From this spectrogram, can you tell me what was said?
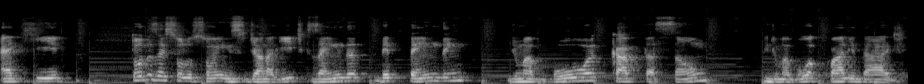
é que todas as soluções de analytics ainda dependem de uma boa captação de uma boa qualidade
